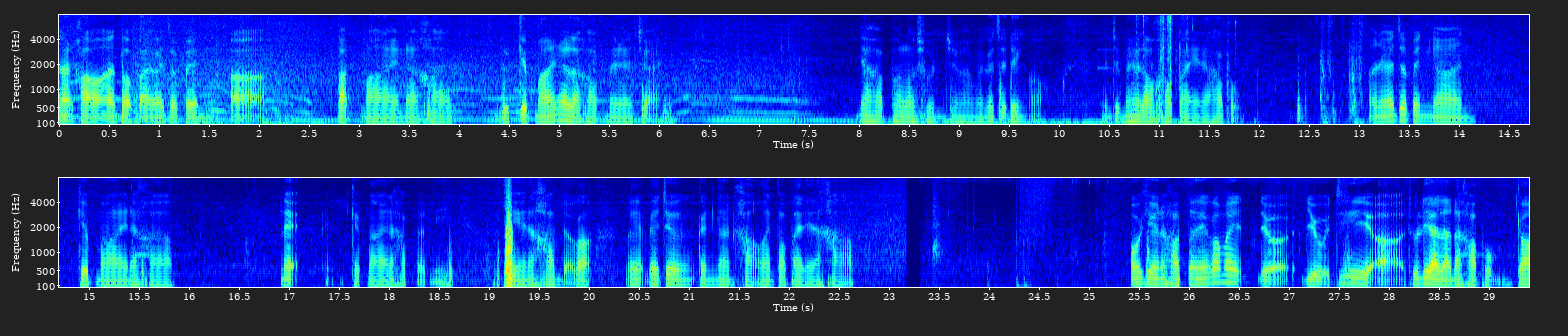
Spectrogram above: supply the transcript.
งานข่าวอันต่อไปก็จะเป็นตัดไม้นะครับ หรือเก็บไม้นั่นแหละครับ ไม่แน่ใจ เนี่ยครับพอเราชนใช่ไหมมันก็จะเด้งออก มันจะไม่ให้เราเข้าไปนะครับผม อันนี้จะเป็นงานเก็บไม้นะครับ เนี่ยเก็บไม้นะครับแบบนี้ โอเคนะครับ เดี๋ยวก็ไปไปเจอกันงานข่าวกันต่อไปเลยนะครับ โอเคนะครับ ตอนนี้ก็ไม่อยู่อยู่ที่ทุเรียนแล้วนะครับ ผม ก็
